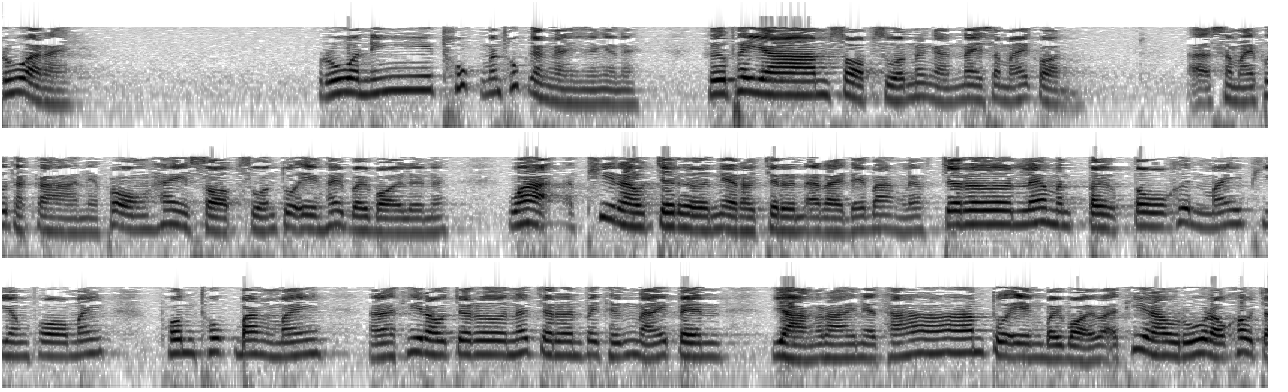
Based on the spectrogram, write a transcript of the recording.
รู้อะไร รู้วันนี้ทุกมันทุกยังไงยังไงนะคือพยายามสอบสวนเหมือนกันในสมัยก่อน สมัยพุทธกาลเนี่ยพระองค์ให้สอบสวนตัวเองให้บ่อย ๆ เลยนะว่าที่เราเจริญเนี่ยเราเจริญอะไรได้บ้างแล้ว เจริญแล้วมันเติบโตขึ้นไหมเพียงพอไหมพ้นทุกข์บ้างไหมอะไรที่เราเจริญและเจริญไปถึงไหนเป็นอย่างไรเนี่ยถามตัวเองบ่อย ๆ ว่า ที่เรารู้เราเข้าใจ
